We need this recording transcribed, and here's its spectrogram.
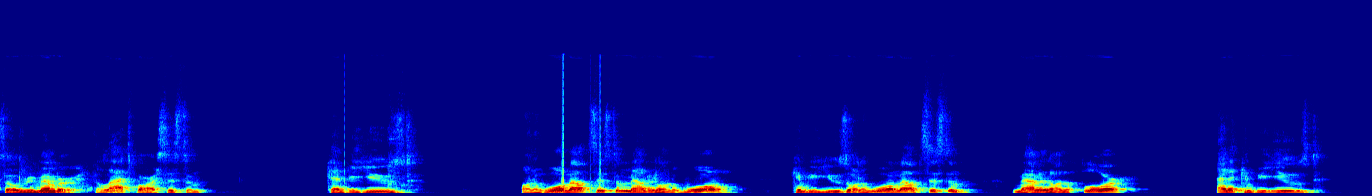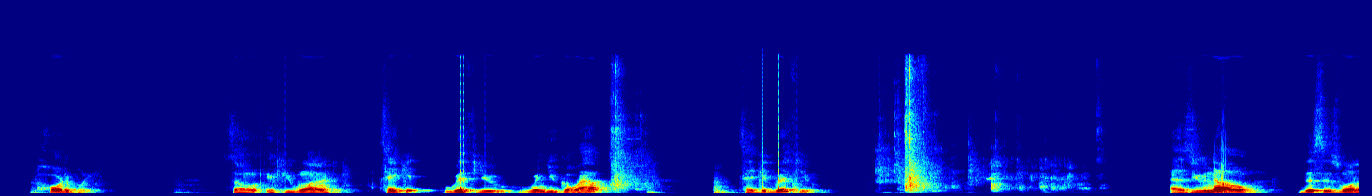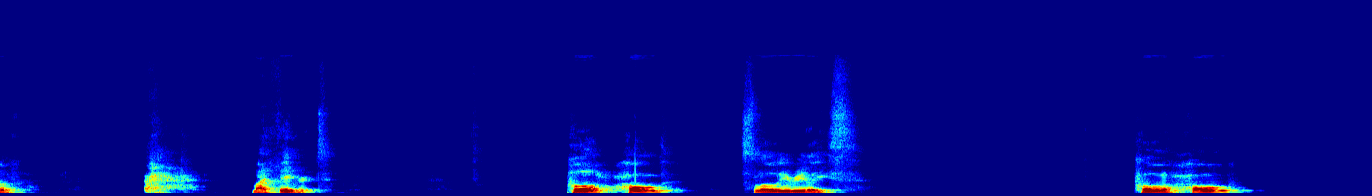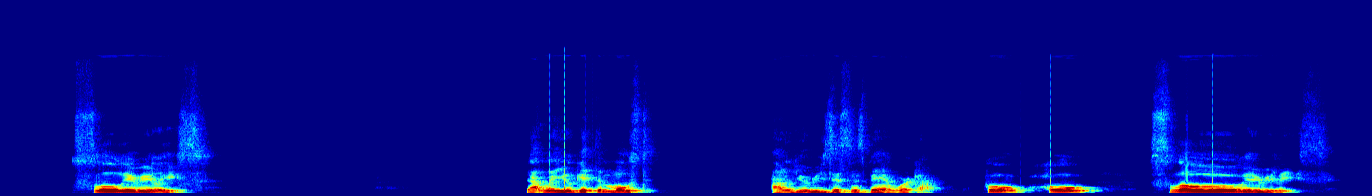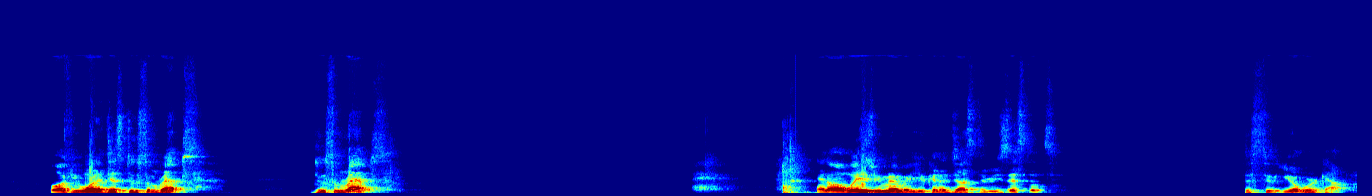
So remember, the latch bar system can be used on a wall mount system mounted on the wall, can be used on a wall mount system mounted on the floor, and it can be used portably. So if you want to take it with you when you go out, take it with you. As you know, this is one of my favorites. Pull, hold, slowly release. Pull, hold, slowly release. That way you'll get the most out of your resistance band workout. Pull, hold, slowly release. Or if you want to just do some reps, do some reps. And always remember you can adjust the resistance to suit your workout.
